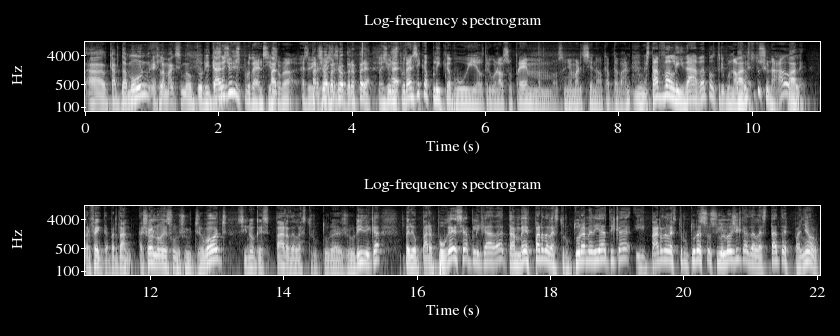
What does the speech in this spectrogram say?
al capdamunt és la màxima autoritat. Aquesta jurisprudència per, sobre... És a dir, per això, la, per això, però espera. La jurisprudència que aplica avui el Tribunal Suprem amb el senyor Marchena al capdavant mm. està validada pel Tribunal vale, Constitucional. Vale, perfecte. Per tant, això no és un jutge boig, sinó que és part de l'estructura jurídica, però per poder ser aplicada també és part de l'estructura mediàtica i part de l'estructura sociològica de l'estat espanyol.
